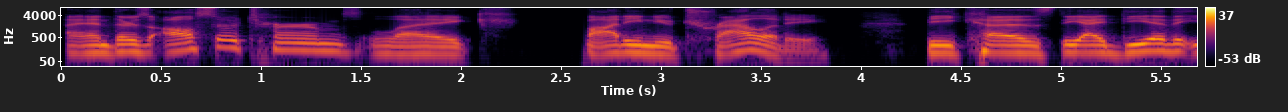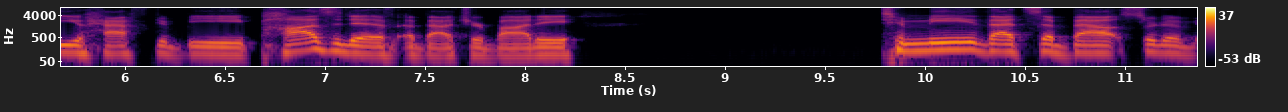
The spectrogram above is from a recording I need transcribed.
And there's also terms like body neutrality because the idea that you have to be positive about your body to me that's about sort of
